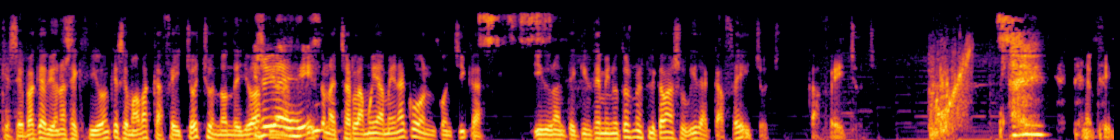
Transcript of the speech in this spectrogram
que sepa que había una sección que se llamaba Café y Chocho, en donde yo hacía una charla muy amena con, con chicas. Y durante 15 minutos me explicaban su vida. Café y Chocho. Café y Chocho. En fin.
